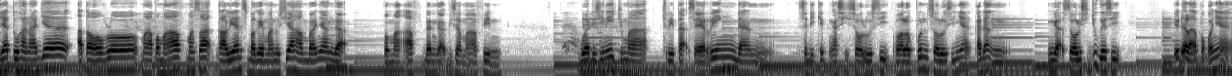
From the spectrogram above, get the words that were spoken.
ya Tuhan aja atau Allah maaf maaf masa kalian sebagai manusia hambanya nggak pemaaf dan nggak bisa maafin. Gue di sini cuma cerita sharing dan sedikit ngasih solusi walaupun solusinya kadang nggak solusi juga sih. Ya udahlah pokoknya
